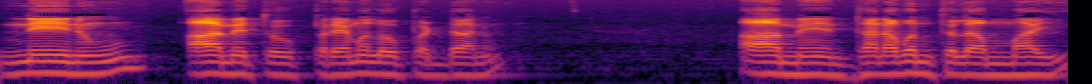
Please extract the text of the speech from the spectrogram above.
నేను ఆమెతో ప్రేమలో పడ్డాను. ఆమె ధనవంతుల అమ్మాయి.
